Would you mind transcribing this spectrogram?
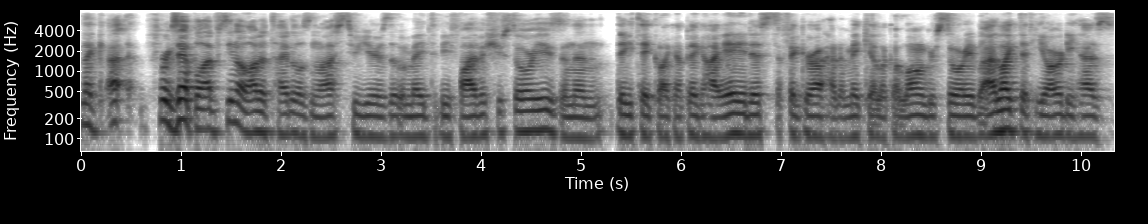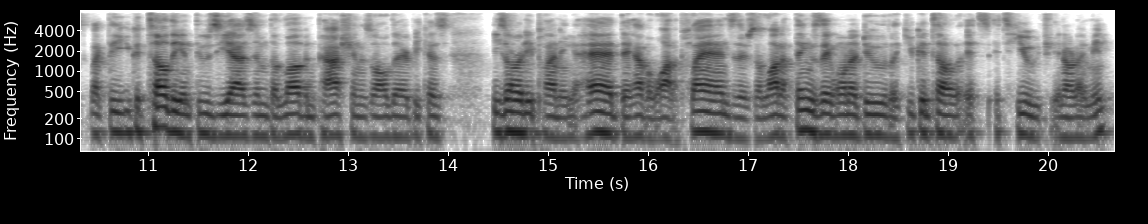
like uh, for example, I've seen a lot of titles in the last two years that were made to be five issue stories, and then they take like a big hiatus to figure out how to make it like a longer story. But I like that he already has like the you could tell the enthusiasm, the love and passion is all there because he's already planning ahead. They have a lot of plans. There's a lot of things they want to do. Like you can tell it's it's huge. You know what I mean?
